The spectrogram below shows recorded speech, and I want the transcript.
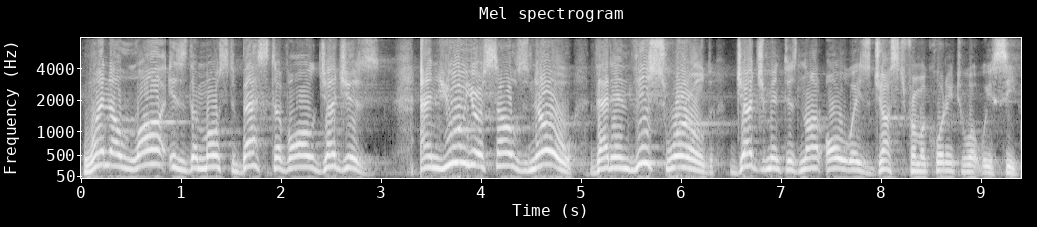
when Allah is the most best of all judges? And you yourselves know that in this world, judgment is not always just from according to what we see.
